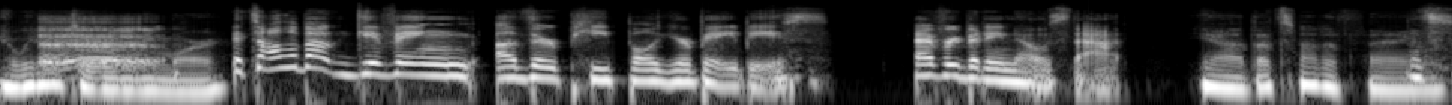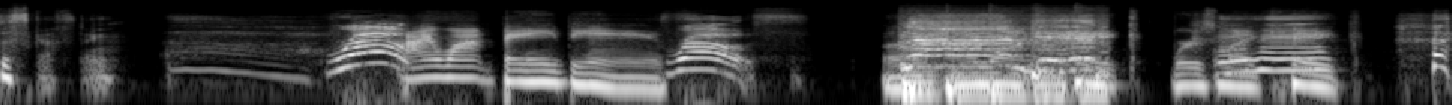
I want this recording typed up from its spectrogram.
Yeah, we don't do that anymore. It's all about giving other people your babies. Everybody knows that. Yeah, that's not a thing. It's disgusting. Gross. I want babies. Gross. Uh, I want cake. Where's my mm-hmm. cake?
